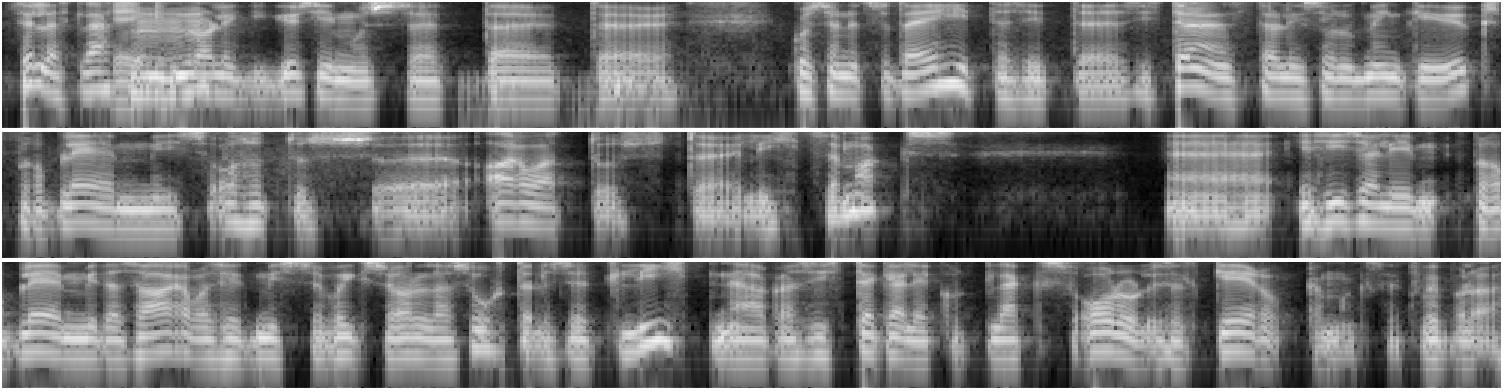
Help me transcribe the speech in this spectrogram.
sellest lähtuvalt mul oligi küsimus, et, et kui sa nüüd seda ehitasid, siis tõenäoliselt oli sul mingi üks probleem, mis osutus äh, arvatust äh, lihtsamaks. Äh, ja siis oli probleem, mida sa arvasid, mis võiks olla suhteliselt lihtne, aga siis tegelikult läks oluliselt keerukamaks, et võib-olla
